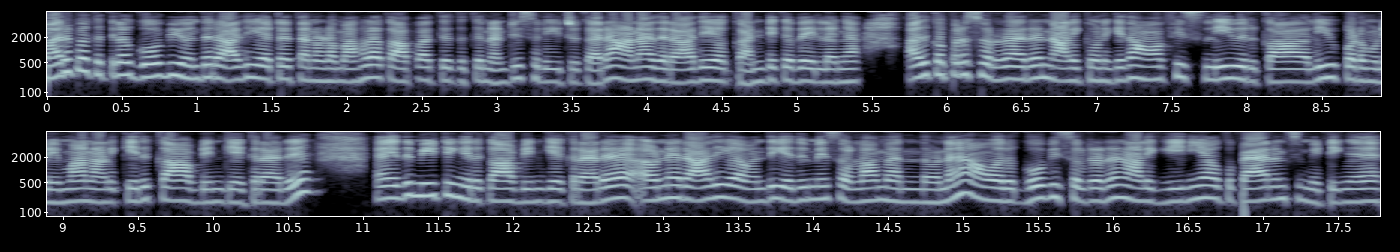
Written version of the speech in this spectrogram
மறுபக்கத்துல கோபி வந்து ராதிகாட்ட தன்னோட மகளை காப்பாத்துறதுக்கு நன்றி சொல்லிட்டு இருக்காரு. ஆனா அதை ராதிகா கண்டுக்கவே இல்லைங்க. அதுக்கப்புறம் சொல்றாரு நாளைக்கு உனக்கு எதாவது ஆஃபீஸ் லீவ் இருக்கா? லீவ் போட முடியுமா? நாளைக்கு இருக்கா? அப்படின்னு கேக்குறாரு. இது மீட்டிங் இருக்கா? அப்படின்னு கேக்குறாரு. உடனே ராதிகா வந்து எதுவுமே சொல்லாம இருந்தோடனே அவர் கோபி சொல்றாரு நாளைக்கு இனியாவுக்கு பேரண்ட்ஸ் மீட்டிங்கு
